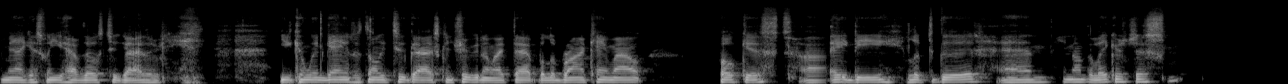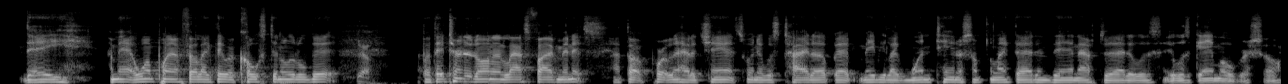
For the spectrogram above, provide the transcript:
I mean, I guess when you have those two guys, you can win games with only two guys contributing like that. But LeBron came out focused. Uh, AD looked good, and you know the Lakers just they. I mean, at one point I felt like they were coasting a little bit. Yeah. But they turned it on in the last five minutes. I thought Portland had a chance when it was tied up at maybe like one ten or something like that, and then after that it was it was game over. So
